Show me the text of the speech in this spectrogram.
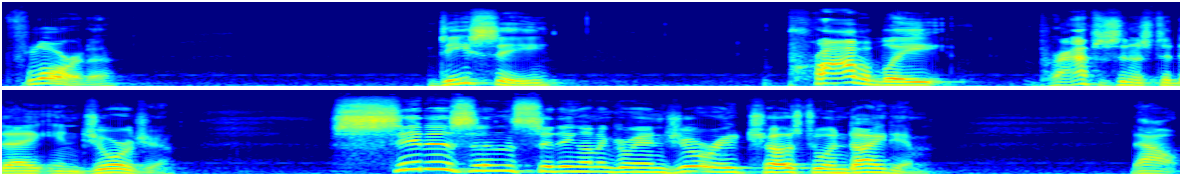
Florida, D.C., probably, perhaps as soon as today, in Georgia, citizens sitting on a grand jury chose to indict him. Now,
